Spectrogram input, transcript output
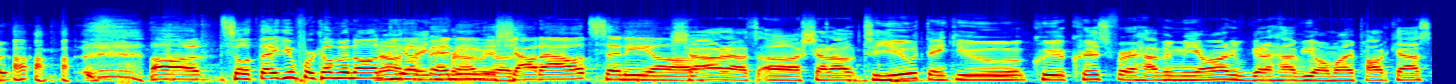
it. Uh, so thank you for coming on. No, Do you have you any shout outs? Any uh, shout outs. Uh, shout out to you. Thank you, Kuya Chris, for having me on. We're to have you on my podcast.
